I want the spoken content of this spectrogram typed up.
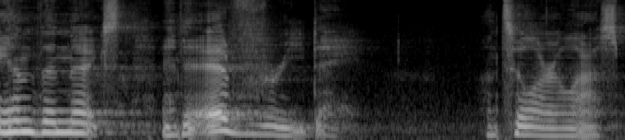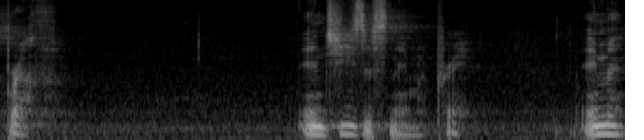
and the next and every day until our last breath. In Jesus' name I pray. Amen.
